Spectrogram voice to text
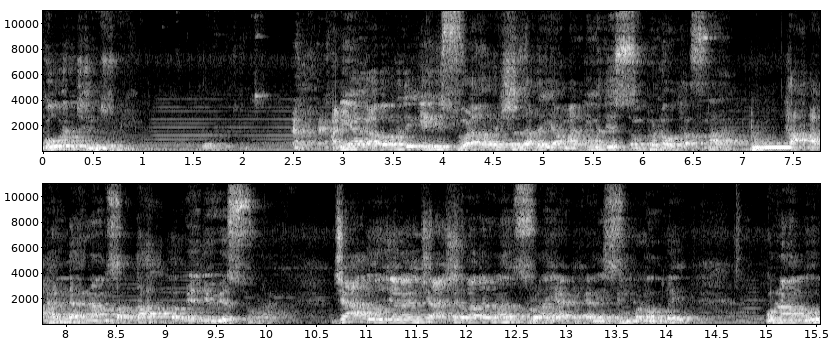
गोड चिंचोळी. आणि या गावामध्ये गेली सोळा वर्ष झालं या मातीमध्ये संपन्न होत असणारा हा अखंड हरनाम सप्ताह भव्य दिव्य सोहळा. ज्या गुरुजनांच्या आशीर्वादानं हा सोहळा या ठिकाणी संपन्न होतोय गुरुनाम गुरु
